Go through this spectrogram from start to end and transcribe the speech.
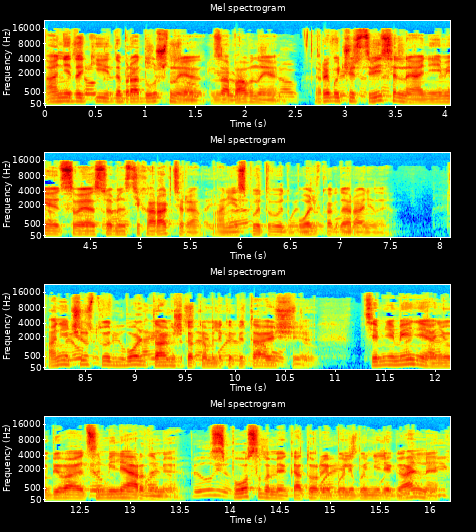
Они такие добродушные, забавные. Рыбы чувствительные, они имеют свои особенности характера, они испытывают боль, когда ранены. Они чувствуют боль так же, как и млекопитающие. Тем не менее, они убиваются миллиардами, способами, которые были бы нелегальны,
